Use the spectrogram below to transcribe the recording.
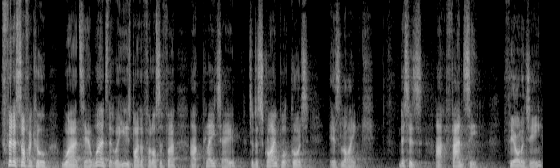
philosophical words here, words that were used by the philosopher uh, Plato to describe what God is like. This is uh, fancy theology.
